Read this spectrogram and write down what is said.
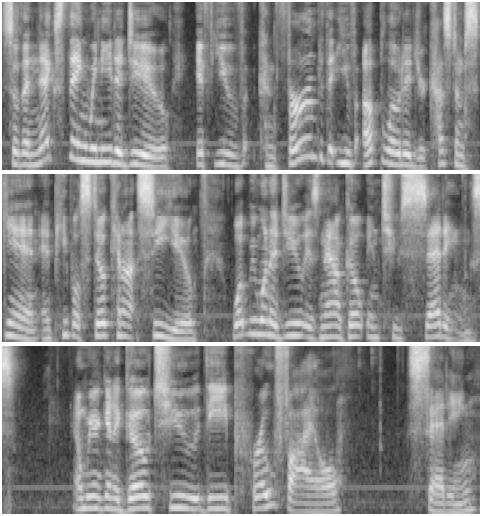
So the next thing we need to do, if you've confirmed that you've uploaded your custom skin and people still cannot see you, what we want to do is now go into settings. And we're going to go to the profile setting.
